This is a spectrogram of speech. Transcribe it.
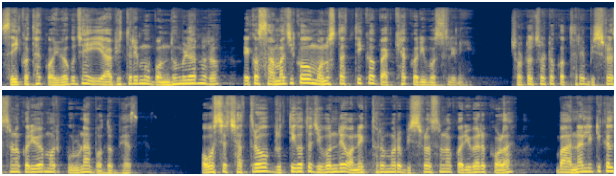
ସେଇ କଥା କହିବାକୁ ଯାଇ ୟା ଭିତରେ ମୁଁ ବନ୍ଧୁ ମିଳନର ଏକ ସାମାଜିକ ଓ ମନସ୍ତାତ୍ତ୍ୱିକ ବ୍ୟାଖ୍ୟା କରି ବସିଲିଣି। ଛୋଟ ଛୋଟ କଥାରେ ବିଶ୍ଳେଷଣ କରିବା ମୋର ପୁରୁଣା ବଦଭ୍ୟାସ। ଅବଶ୍ୟ ଛାତ୍ର ଓ ବୃତ୍ତିଗତ ଜୀବନରେ ଅନେକ ଥର ମୋର ବିଶ୍ଳେଷଣ କରିବାର କଳା ବା ଆନାଲିଟିକାଲ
